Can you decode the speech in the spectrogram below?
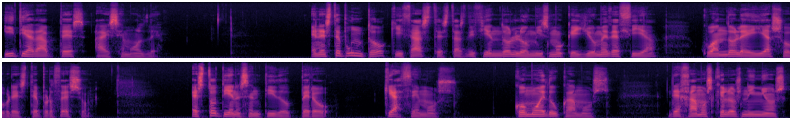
y te adaptes a ese molde. En este punto quizás te estás diciendo lo mismo que yo me decía cuando leía sobre este proceso. Esto tiene sentido, pero ¿qué hacemos? ¿Cómo educamos? ¿Dejamos que los niños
